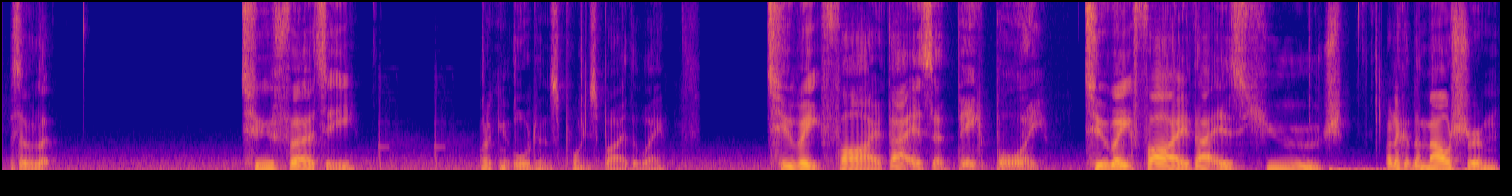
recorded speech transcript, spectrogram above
let's have a look. Two thirty. I'm looking at ordnance points, by the way. Two eight five. That is a big boy. Two eight five. That is huge. If I look at the Maelstrom,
